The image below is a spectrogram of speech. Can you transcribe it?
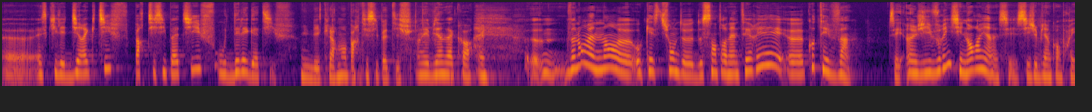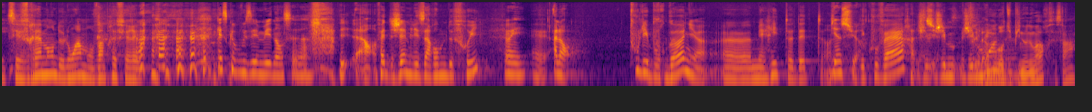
est-ce qu'il est directif, participatif ou délégatif? Il est clairement participatif. On est bien d'accord. venons maintenant aux questions de, de centre d'intérêt. côté vin, c'est un givry, sinon rien, si j'ai bien compris. C'est vraiment de loin mon vin préféré. Qu'est-ce que vous aimez dans ce vin? En fait, j'aime les arômes de fruits. Oui. Euh, alors, tous les Bourgognes euh, méritent d'être découverts. J'ai l'amour du Pinot Noir, c'est ça?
